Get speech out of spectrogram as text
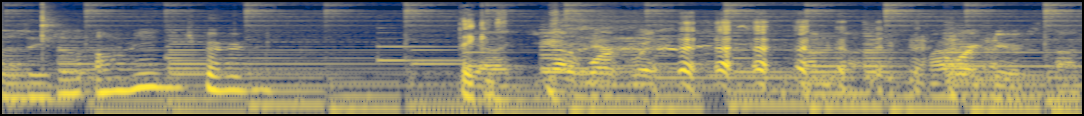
Little orange bird. They can you gotta work with. I'm done. My work here is done.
